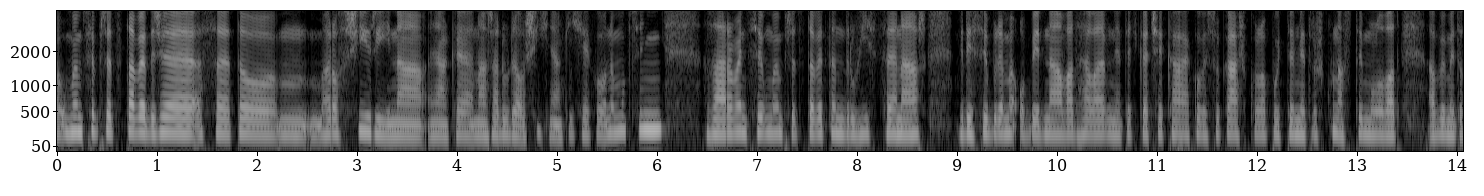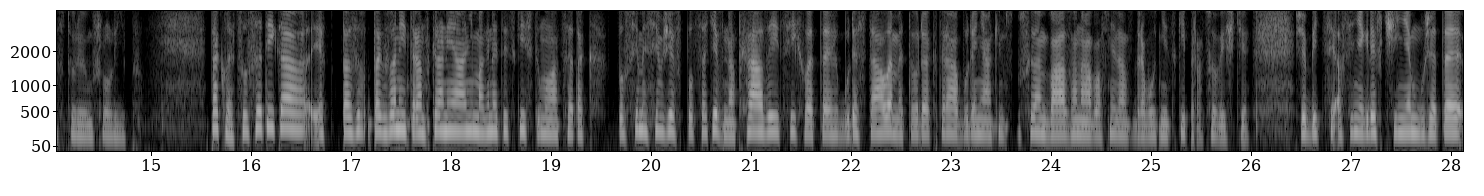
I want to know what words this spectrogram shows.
Uh, umím si představit, že se to mm, rozšíří na nějaké, na řadu dalších nějakých jako onemocnění. Zároveň si umím představit ten druhý scénář, kdy si budeme objednávat, hele, mě teďka čeká jako vysoká škola, pojďte mě trošku nastimulovat, aby mi to studium šlo líp. Takhle, co se týká takzvané transkraniální magnetické stimulace, tak to si myslím, že v podstatě v nadcházejících letech bude stále metoda, která bude nějakým způsobem vázaná vlastně na zdravotnický pracoviště. Že byť si asi někde v Číně můžete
